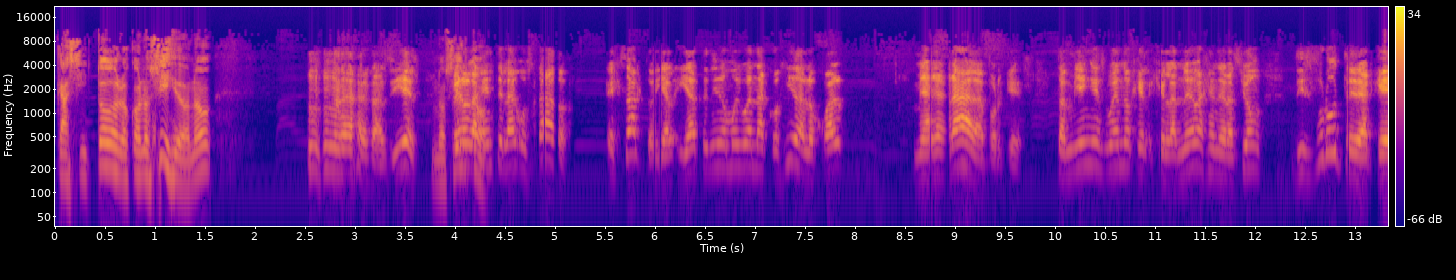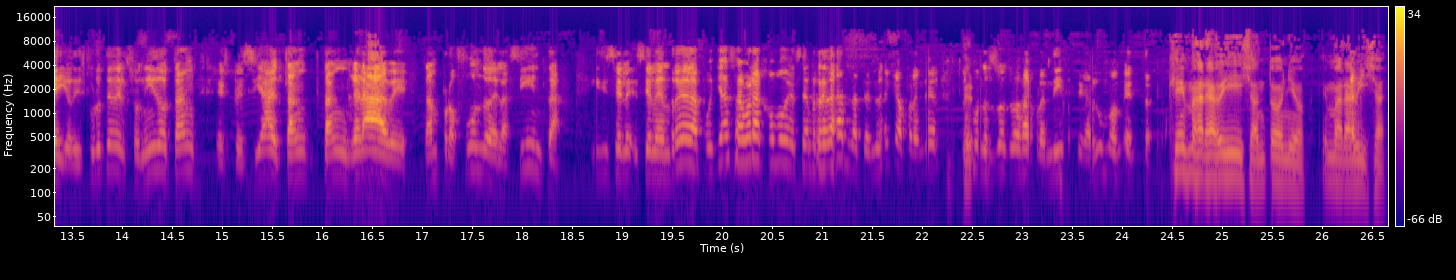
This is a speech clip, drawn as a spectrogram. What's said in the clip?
casi todo lo conocido, ¿no? Así es. ¿No es pero la gente le ha gustado. Exacto, y ha, y ha tenido muy buena acogida, lo cual me agrada porque también es bueno que, que la nueva generación disfrute de aquello, disfrute del sonido tan especial, tan, tan grave, tan profundo de la cinta. Y si se le, se le enreda, pues ya sabrá cómo desenredarla, tendrá que aprender como nosotros aprendimos en algún momento. Qué maravilla, Antonio, qué maravilla.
